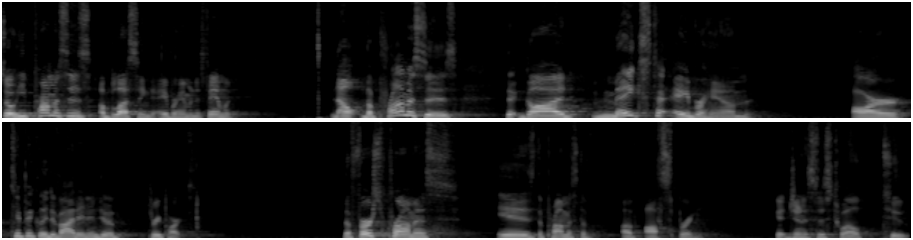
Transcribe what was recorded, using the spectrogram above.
So he promises a blessing to Abraham and his family. Now, the promises that God makes to Abraham are typically divided into three parts. The first promise is the promise of, of offspring. Get Genesis 12, 2.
